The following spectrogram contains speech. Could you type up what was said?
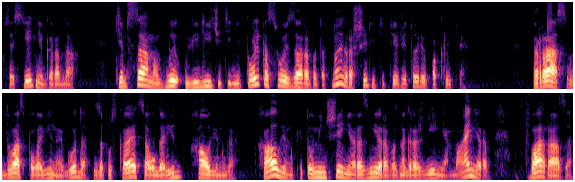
в соседних городах. Тем самым вы увеличите не только свой заработок, но и расширите территорию покрытия. Раз в два с половиной года запускается алгоритм халвинга. Халвинг – это уменьшение размера вознаграждения майнерам в два раза.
